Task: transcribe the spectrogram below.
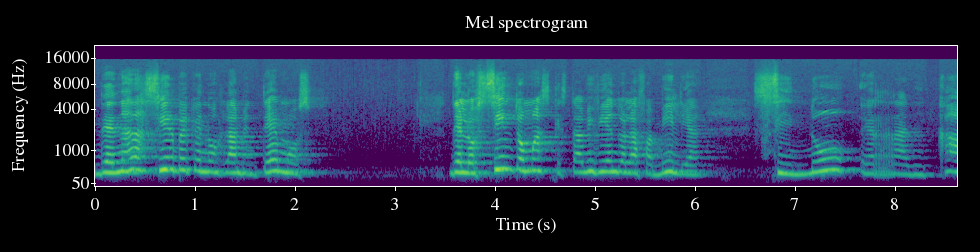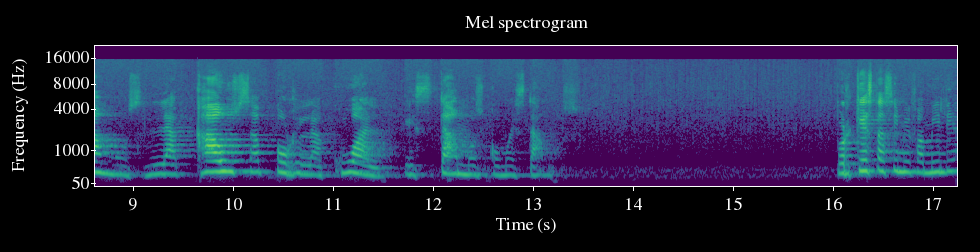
De nada sirve que nos lamentemos de los síntomas que está viviendo la familia si no erradicamos la causa por la cual estamos como estamos. ¿Por qué está así mi familia?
